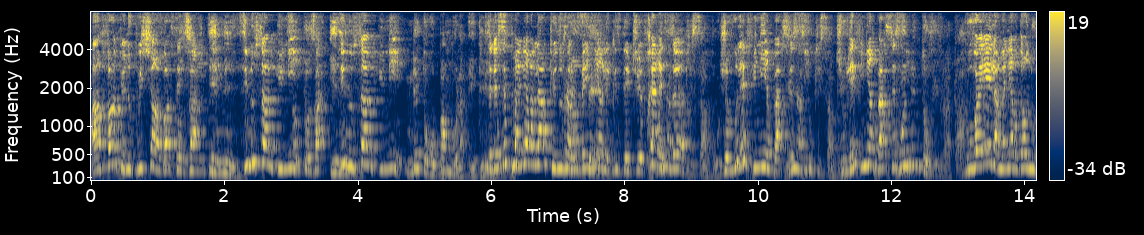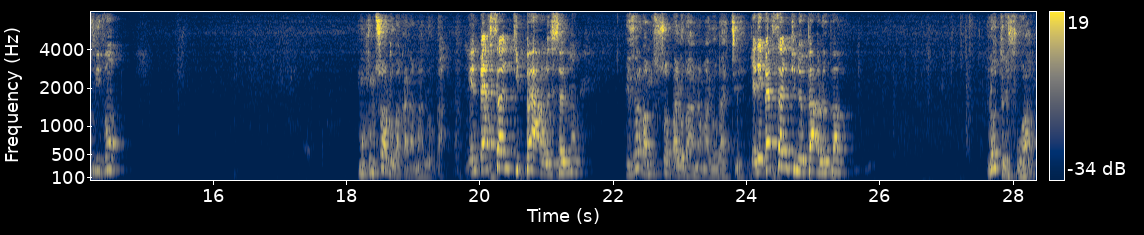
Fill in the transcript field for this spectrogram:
afin que nous puissions avoir cette unité. Si nous sommes unis, si nous sommes unis, c'est de cette manière-là que nous allons bénir l'église de Dieu. Frères et sœurs, je voulais finir par ceci. Je voulais finir par ceci. Vous voyez la manière dont nous vivons. Il y a une personne qui parle seulement. Il y a des personnes qui ne parlent pas. L'autre fois,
